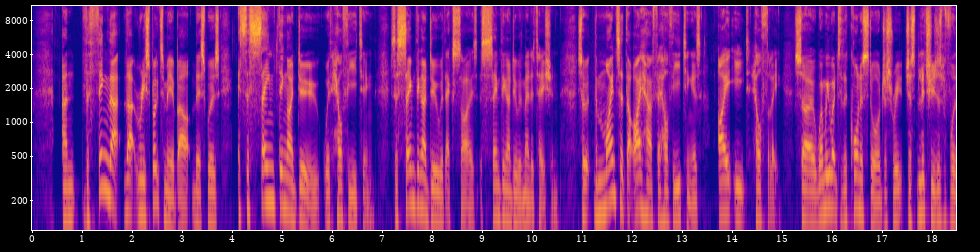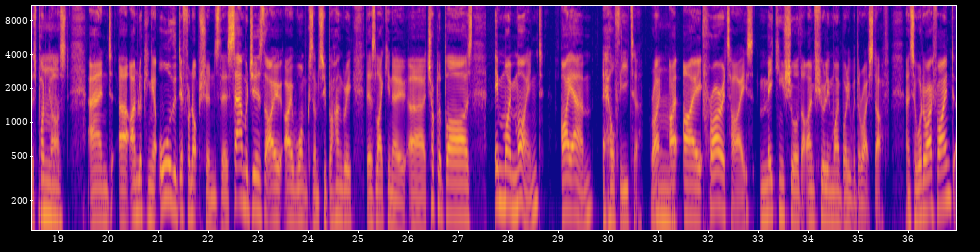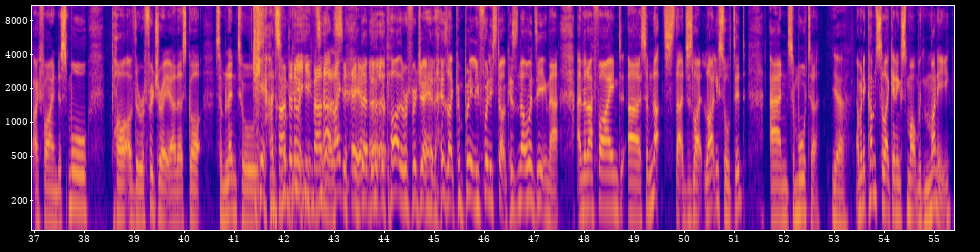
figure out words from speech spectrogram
And the thing that that really spoke to me about this was it's the same thing I do with healthy eating. It's the same thing I do with exercise. It's the same thing I do with meditation. So the mindset that I have for healthy eating is I eat healthily. So when we went to the corner store, just re- just literally just before this podcast, and uh, I'm looking at all the different options. There's sandwiches that I, I want because I'm super hungry. There's like you know uh, chocolate bars. In my mind, I am a healthy eater, right? I, I prioritize making sure that I'm fueling my body with the right stuff. And so what do I find? I find a small part of the refrigerator that's got some lentils Yeah, I and know. I don't know where you beans. found like. Yeah, yeah. The, the, the part of the refrigerator that is like completely fully stocked because no one's eating that. And then I find uh, some nuts that are just like lightly salted and some water. Yeah. And when it comes to like getting smart with money,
